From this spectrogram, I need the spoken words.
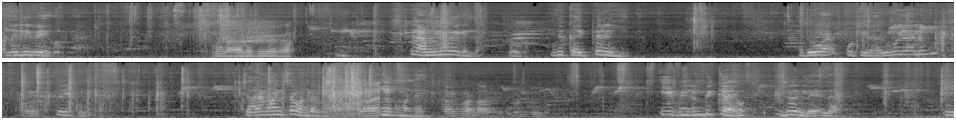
അണലി വേഗം നാളെ ഇല്ല അണലി വേഗമില്ല ഇത് കൈപ്പരഞ്ഞി. അത് പൊട്ടില്ല അത് പോയാലും തേക്കും ചായ മാനസം ഉണ്ടാകും വേണ്ടേ ഈ വിലുമ്പിക്കായ? ഇതല്ലേ അല്ല. ഈ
